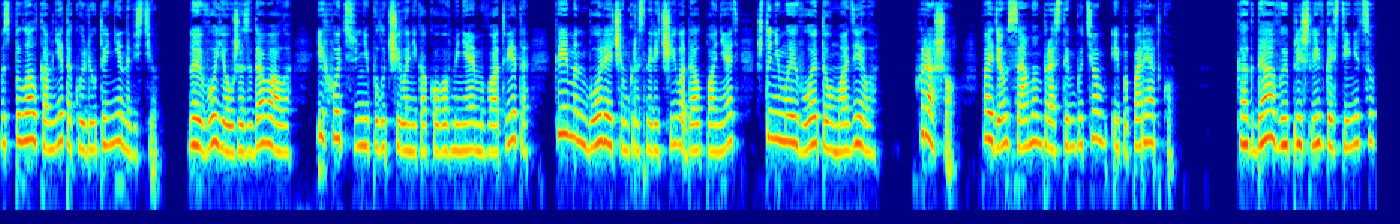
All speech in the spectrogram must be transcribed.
воспылал ко мне такой лютой ненавистью? Но его я уже задавала, и хоть не получила никакого вменяемого ответа, Кеймен более чем красноречиво дал понять, что не моего это ума дело. Хорошо, пойдем самым простым путем и по порядку. Когда вы пришли в гостиницу,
